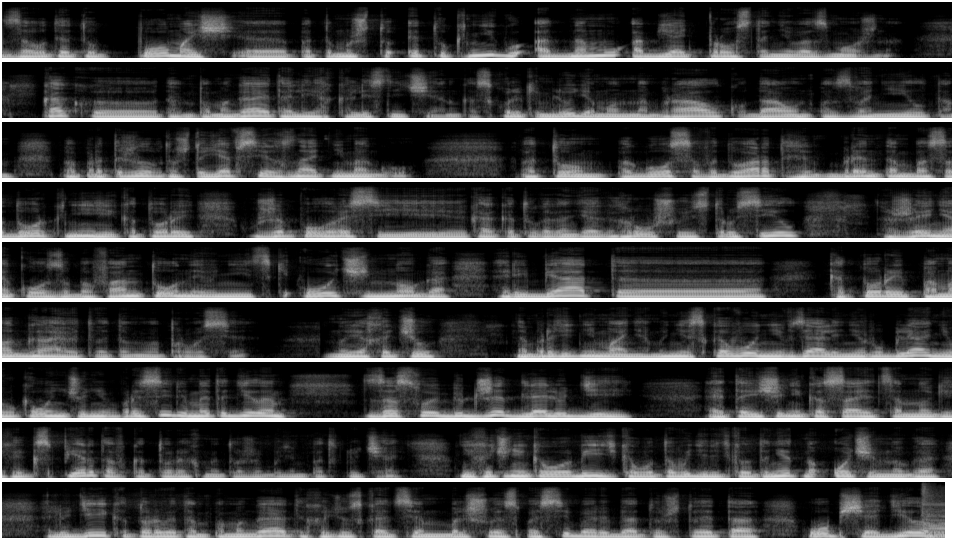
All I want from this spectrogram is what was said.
за вот эту помощь, э, потому что эту книгу одному объять просто невозможно. Как э, там помогает Олег Колесниченко, скольким людям он набрал, куда он позвонил, там, попротежил, потому что я всех знать не могу. Потом Погосов Эдуард, бренд-амбассадор книги, который уже пол России, как эту, как, как грушу иструсил, Женя Козубов, Антон Ивницкий, очень много ребят, э, которые помогают в этом вопросе. Но я хочу обратить внимание, мы ни с кого не взяли ни рубля, ни у кого ничего не попросили. Мы это делаем за свой бюджет для людей. Это еще не касается многих экспертов, которых мы тоже будем подключать. Не хочу никого обидеть, кого-то выделить, кого-то нет, но очень много людей, которые в этом помогают. И хочу сказать всем большое спасибо, ребята, что это общее дело.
